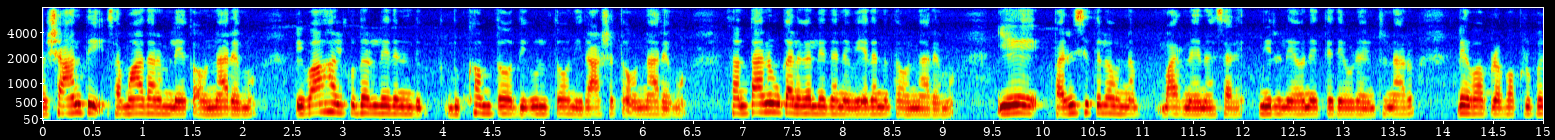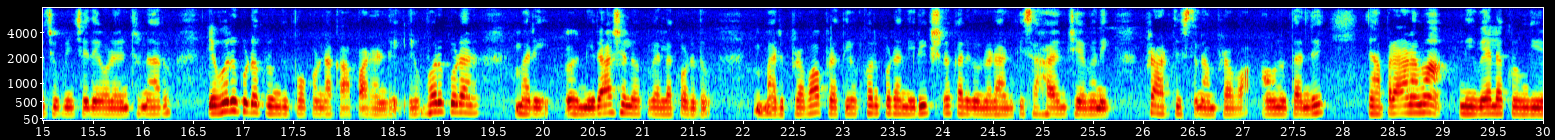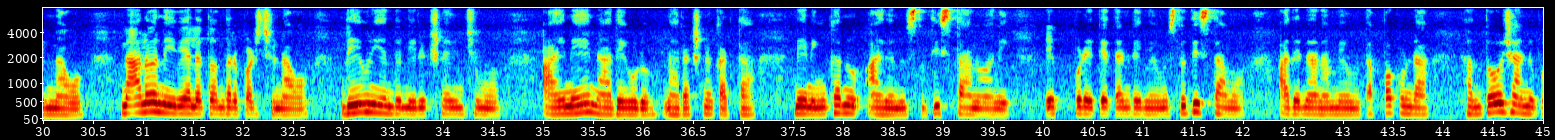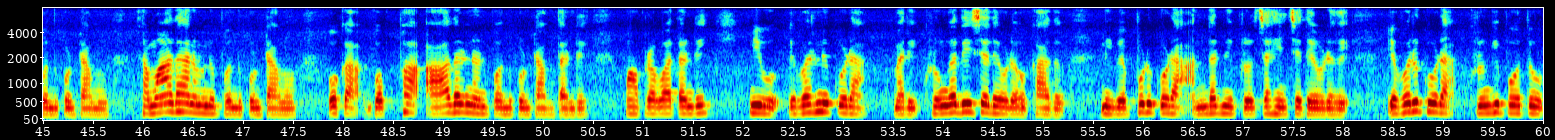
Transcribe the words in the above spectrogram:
శాంతి సమాధానం లేక ఉన్నారేమో. వివాహాలు కుదరలేదని దు- దుఃఖంతో దిగులతో నిరాశతో ఉన్నారేమో. సంతానం కలగలేదనే వేదనతో ఉన్నారేమో. ఏ పరిస్థితిలో ఉన్న వారినైనా సరే మీరు లేవనెత్తే దేవుడు అంటున్నారు. దేవా ప్రభ కృప చూపించే దేవుడు అంటున్నారు. ఎవరు కూడా కృంగిపోకుండా కాపాడండి. ఎవరు కూడా మరి నిరాశలోకి వెళ్ళకూడదు. మరి ప్రభా ప్రతి ఒక్కరు కూడా నిరీక్షణ కలిగి ఉండడానికి సహాయం చేయమని ప్రార్థిస్తున్నాం ప్రభా. అవును తండ్రి నా ప్రాణమా నీవేళ కృంగి ఉన్నావు. నాలో నీవేళ తొందరపడుచున్నావు దేవుని ఎందు నిరీక్షణ ఉంచుము. ఆయనే నా దేవుడు నా రక్షణకర్త. నేను ఇంకను ఆయనను స్థుతిస్తాను అని ఎప్పుడైతే తండ్రి మేము స్థుతిస్తామో అది నాన్న మేము తప్పకుండా సంతోషాన్ని పొందుకుంటాము సమాధానమును పొందుకుంటాము ఒక గొప్ప ఆదరణను పొందుకుంటాం తండ్రి. మా ప్రభా తండ్రి నీవు ఎవరిని కూడా మరి కృంగదీసే దేవుడవు కాదు. నీవెప్పుడు కూడా అందరినీ ప్రోత్సహించే దేవుడవి. ఎవరు కూడా కృంగిపోతూ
